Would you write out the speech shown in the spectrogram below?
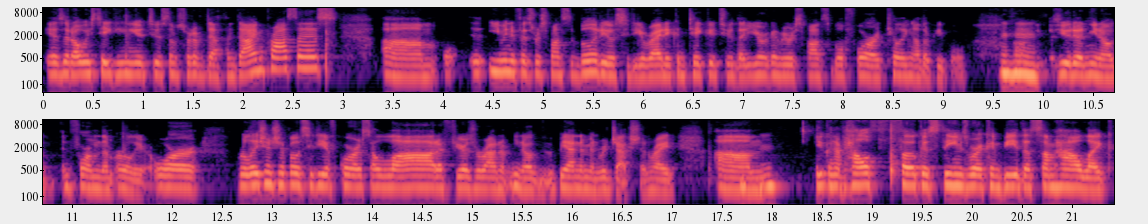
is it always taking you to some sort of death and dying process um, even if it's responsibility ocd right it can take you to that you're going to be responsible for killing other people um, mm-hmm. um, because you didn't you know inform them earlier or relationship OCD, of course, a lot of fears around, you know, abandonment, rejection, right? Um, mm-hmm. You can have health focused themes where it can be that somehow like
